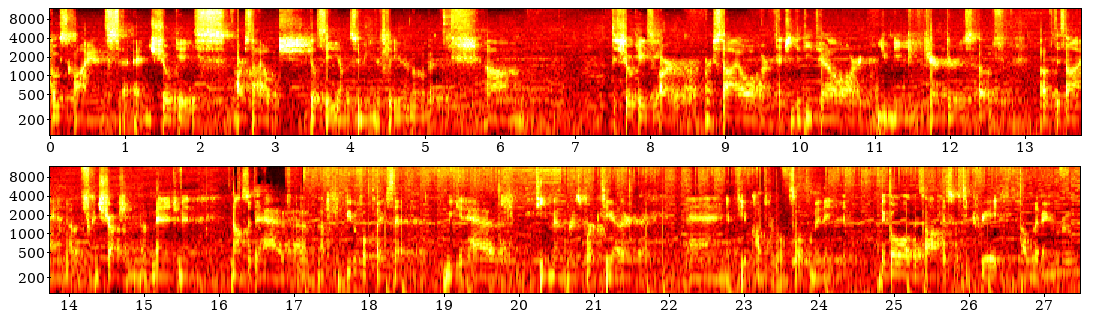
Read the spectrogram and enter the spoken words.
host clients and showcase our style, which you'll see, I'm assuming, in this video in a little bit. Um, to showcase our, our style, our attention to detail, our unique characters of, of design of construction, of management, and also to have a, a beautiful place that we could have team members work together and feel comfortable. So ultimately, the, the goal of this office was to create a living room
